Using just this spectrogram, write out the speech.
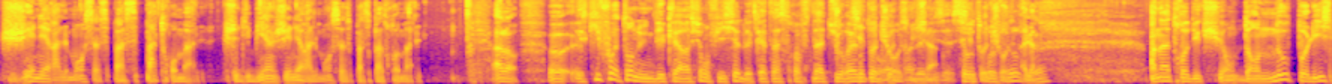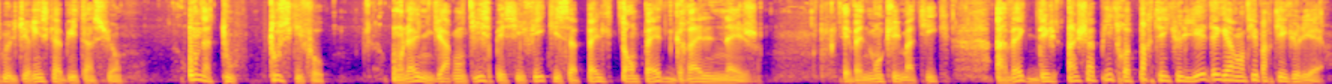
généralement, ça se passe pas trop mal. Je dis bien généralement, ça se passe pas trop mal. Alors, euh, est-ce qu'il faut attendre une déclaration officielle de catastrophe naturelle C'est autre chose, C'est autre chose. Alors, ouais. En introduction, dans nos polices multirisques habitation, on a tout, tout ce qu'il faut. On a une garantie spécifique qui s'appelle tempête, grêle, neige, événement climatique, avec des- un chapitre particulier des garanties particulières.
